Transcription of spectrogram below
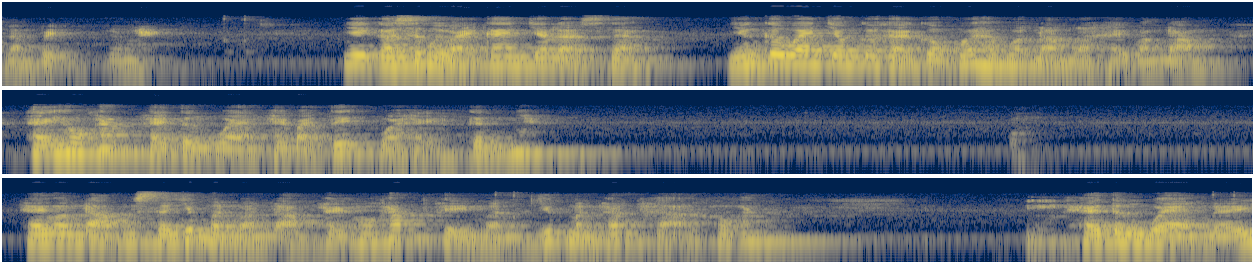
làm việc. Đúng không như câu số 17 các em trả lời sao? Những cơ quan trong cơ thể cùng phối hợp hoạt động là hệ vận động. Hệ hô hấp hệ tuần hoàn hệ bài tiết và hệ kinh nhé. Hệ vận động sẽ giúp mình vận động. Hệ hô hấp thì mình giúp mình hít thở, hô hấp. Hệ tuần hoàn để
